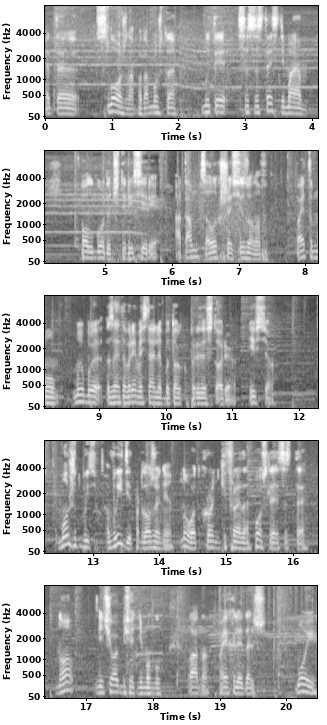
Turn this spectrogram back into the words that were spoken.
это сложно, потому что мы-то с ССТ снимаем полгода 4 серии, а там целых 6 сезонов. Поэтому мы бы за это время сняли бы только предысторию. И все. Может быть, выйдет продолжение, ну вот, Хроники Фреда после ССТ. Но ничего обещать не могу. Ладно, поехали дальше. Мой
